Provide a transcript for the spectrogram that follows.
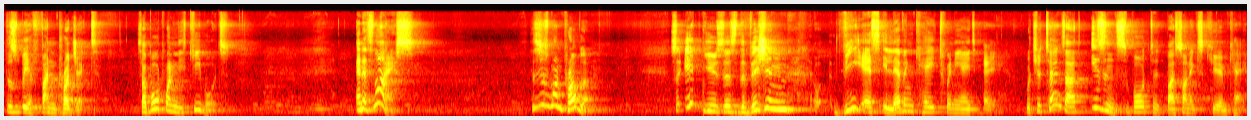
This will be a fun project. So I bought one of these keyboards. And it's nice. There's just one problem. So it uses the Vision VS11K28A, which it turns out isn't supported by Sonix QMK.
